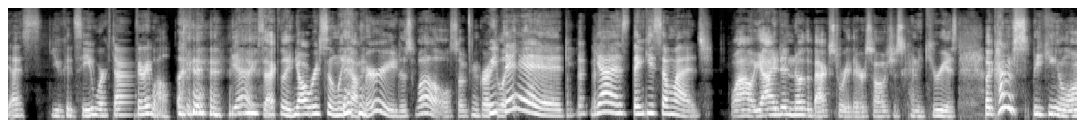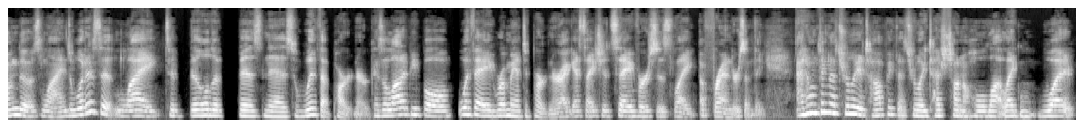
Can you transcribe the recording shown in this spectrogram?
as you could see, worked out very well. yeah, exactly. And y'all recently got married as well. So congratulations. We did. yes. Thank you so much. Wow. Yeah, I didn't know the backstory there, so I was just kind of curious. But kind of speaking along those lines, what is it like to build a business with a partner? Because a lot of people with a romantic partner, I guess I should say, versus like a friend or something. I don't think that's really a topic that's really touched on a whole lot, like what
